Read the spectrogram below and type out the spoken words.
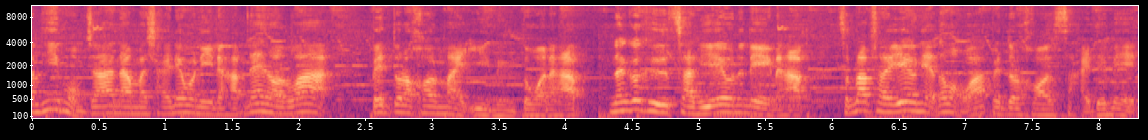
รที่ผมจะนำมาใช้ในวันนี้นะครับ แน่นอนว่าเป็นตัวละครใหม่อีกหนึ่งตัวนะครับ นั่นก็คือซาริเอลนั่นเองนะครับสำหรับซาริเอลเนี่ยต้องบอกว่าเป็นตัวละครสายเดเมจ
